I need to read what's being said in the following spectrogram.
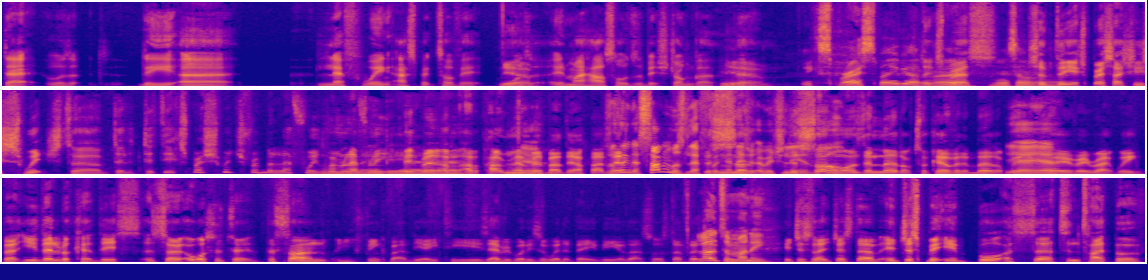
that was the uh, left wing aspect of it was in my household was a bit stronger. Yeah. Express, maybe I The don't know. Express. Yeah, so like the that. Express actually switched. Uh, did, did the Express switch from a left wing from a Mm, left wing? maybe, yeah, I. I can't remember Yeah. about that. But 'Cause I think the Sun was left wing Sun- originally the as Sun well. was then Murdoch took over. The Murdoch Yeah, was yeah. very very right wing. But you then look at this. So also to the Sun, you think about the eighties. Everybody's a winner baby and that sort of stuff. Loads of money. It just like just um, it just it brought a certain type of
